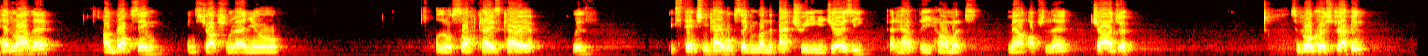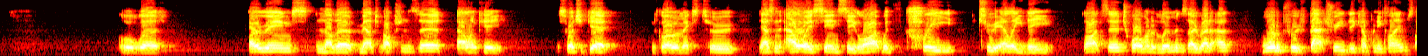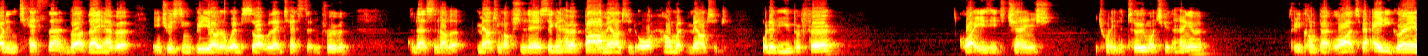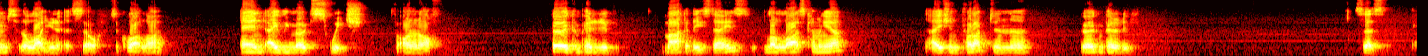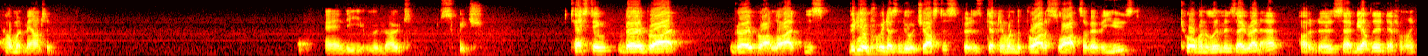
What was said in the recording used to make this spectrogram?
headlight there, unboxing, instruction manual, a little soft case carrier with extension cable so you can run the battery in your jersey and have the helmet mount option there, charger, some Velcro strapping, all the O-rings, another mounting options there, Allen key. That's what you get, Gloworm X2. Now it's an alloy CNC light with Cree 2 LED lights there, 1200 lumens they it at. Waterproof battery, the company claims. I didn't test that, but they have a interesting video on the website where they test it and prove it. And that's another mounting option there. So you can have it bar mounted or helmet mounted, whatever you prefer. Quite easy to change between the two once you get the hang of it. Pretty compact light. It's about 80 grams for the light unit itself, so quite light. And a remote switch for on and off. Very competitive market these days. A lot of lights coming out. Asian product and uh, very competitive. So that's helmet mounted. And the remote switch. Testing, very bright, very bright light. This video probably doesn't do it justice, but it's definitely one of the brightest lights I've ever used. 1200 lumens they rate at. I'd say it'd be up there, definitely.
